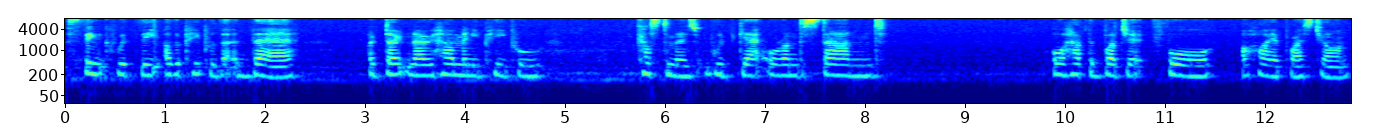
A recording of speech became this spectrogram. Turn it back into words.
think with the other people that are there, I don't know how many people customers would get or understand or have the budget for a higher priced yarn.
